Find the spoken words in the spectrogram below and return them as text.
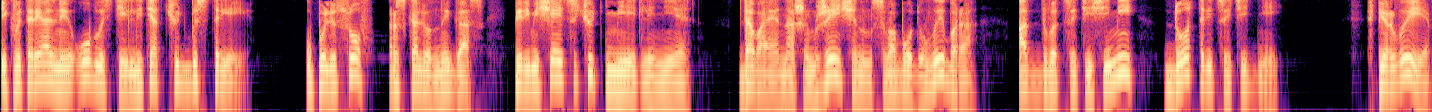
Экваториальные области летят чуть быстрее. У полюсов раскаленный газ перемещается чуть медленнее, давая нашим женщинам свободу выбора от 27 до 30 дней. Впервые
